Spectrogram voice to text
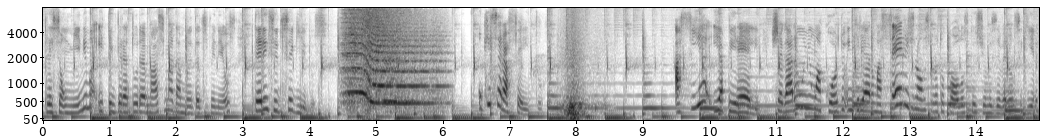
pressão mínima e temperatura máxima da manta dos pneus terem sido seguidos. O que será feito? A FIA e a Pirelli chegaram em um acordo em criar uma série de novos protocolos que os times deverão seguir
